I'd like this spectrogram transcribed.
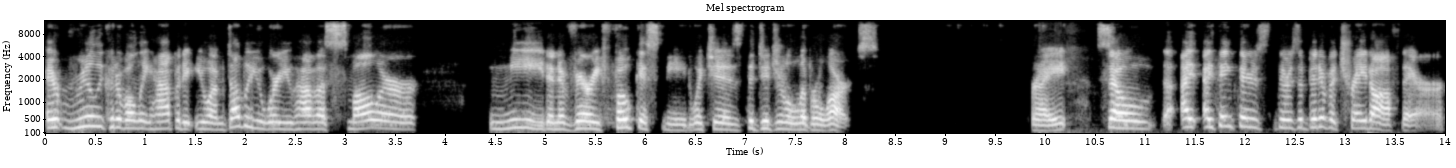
It really could have only happened at UMW where you have a smaller need and a very focused need, which is the digital liberal arts. Right. So I, I think there's there's a bit of a trade-off there.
